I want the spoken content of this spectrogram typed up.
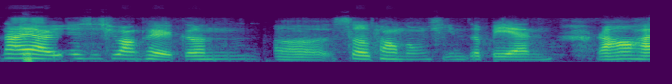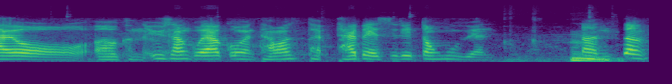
那 AR 游戏是希望可以跟呃社创中心这边，然后还有呃可能玉山国家公园、台湾台台北市立动物园等等，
